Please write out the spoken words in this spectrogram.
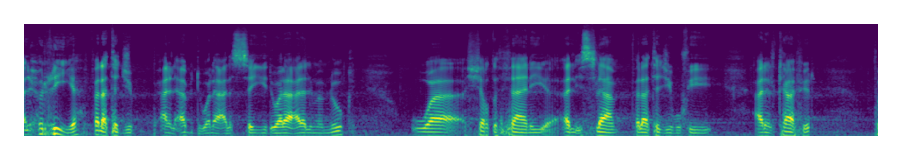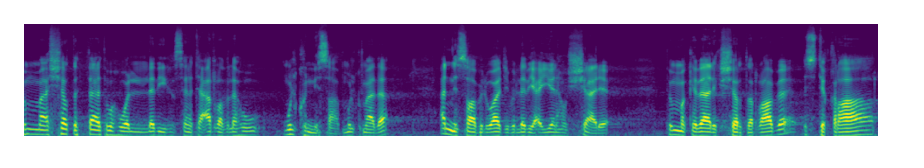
الحرية فلا تجب. على العبد ولا على السيد ولا على المملوك. والشرط الثاني الإسلام فلا تجب في على الكافر. ثم الشرط الثالث وهو الذي سنتعرض له ملك النصاب. ملك ماذا؟ النصاب الواجب الذي عينه الشارع. ثم كذلك الشرط الرابع استقرار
